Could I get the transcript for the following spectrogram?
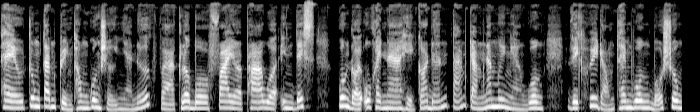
Theo Trung tâm Truyền thông Quân sự Nhà nước và Global Firepower Index, quân đội Ukraine hiện có đến 850.000 quân. Việc huy động thêm quân bổ sung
